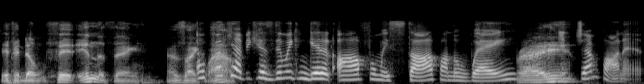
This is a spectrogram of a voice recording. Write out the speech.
if it don't fit in the thing. I was like, Oh wow, fuck yeah, because then we can get it off when we stop on the way right? and jump on it.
